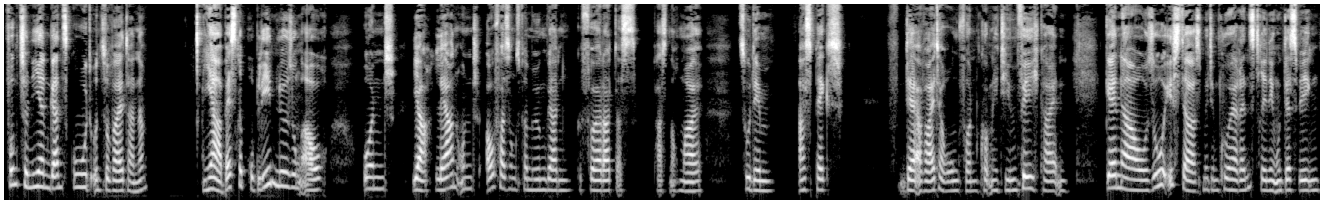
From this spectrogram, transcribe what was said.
funktionieren ganz gut und so weiter. Ne? Ja, bessere Problemlösung auch und ja, Lern- und Auffassungsvermögen werden gefördert. Das passt nochmal zu dem Aspekt der Erweiterung von kognitiven Fähigkeiten. Genau, so ist das mit dem Kohärenztraining und deswegen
